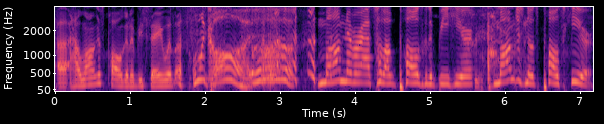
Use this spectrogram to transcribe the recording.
Uh, how long is Paul going to be staying with us? Oh my god. Mom never asked how long Paul's gonna be here. Mom just knows Paul's here.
